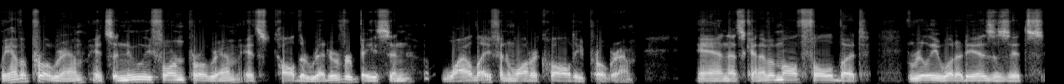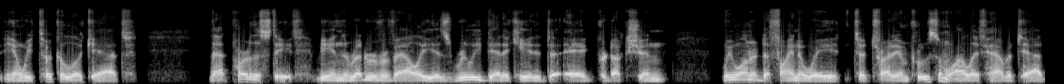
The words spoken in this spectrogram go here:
we have a program. It's a newly formed program. It's called the Red River Basin Wildlife and Water Quality Program. And that's kind of a mouthful, but really what it is is it's, you know, we took a look at that part of the state, being the Red River Valley, is really dedicated to ag production, we wanted to find a way to try to improve some wildlife habitat,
